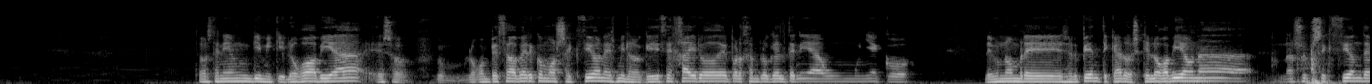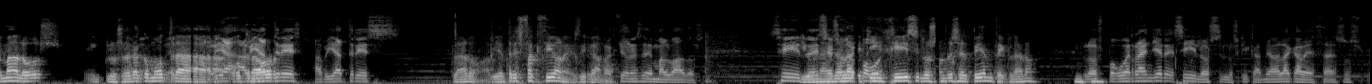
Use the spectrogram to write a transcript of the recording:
Todos tenían un gimmick y luego había eso. Luego empezó a haber como secciones. Mira, lo que dice Jairo de, por ejemplo, que él tenía un muñeco de un hombre serpiente. Claro, es que luego había una, una subsección de malos. Incluso era como otra. Había, otra había tres, había tres, Claro, había tres facciones, tres digamos. facciones de malvados. Sí, Y de una era la los de Power- King Hiss y los hombres serpiente, claro. Los Power Rangers, sí, los, los que cambiaban la cabeza. Esos,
